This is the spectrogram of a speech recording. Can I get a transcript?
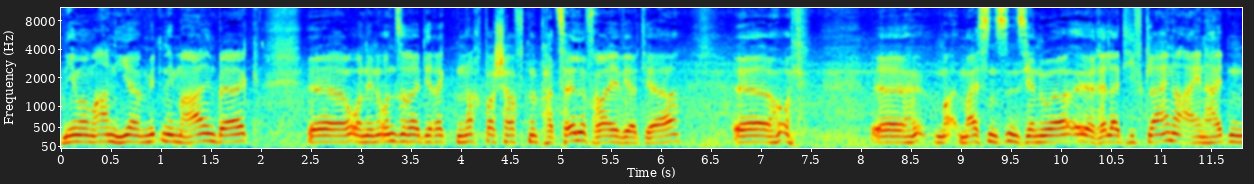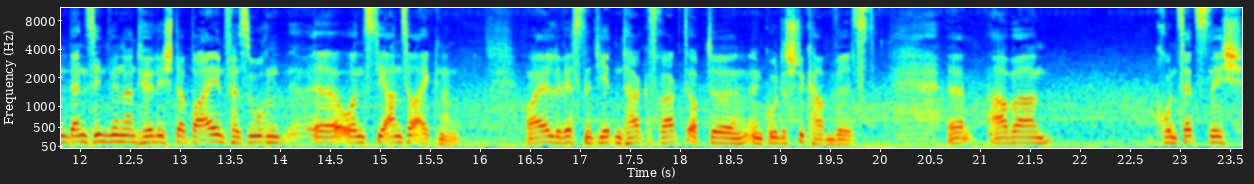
nehmen wir mal an, hier mitten im Hallenberg und in unserer direkten Nachbarschaft eine Parzelle frei wird, ja. Und meistens sind es ja nur äh, relativ kleine Einheiten, dann sind wir natürlich dabei und versuchen äh, uns die anzueignen. Weil du wirst nicht jeden Tag gefragt, ob du ein gutes Stück haben willst. Äh, aber grundsätzlich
